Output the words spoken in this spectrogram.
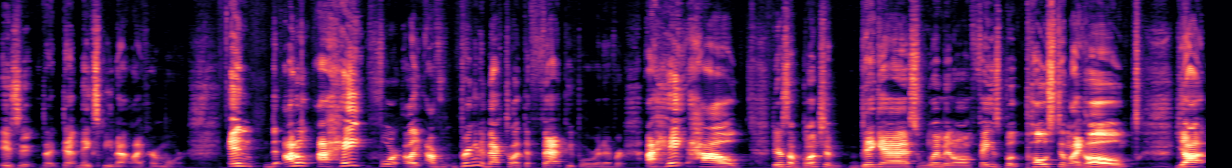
isn't that that makes me not like her more. And I don't. I hate for like I'm bringing it back to like the fat people or whatever. I hate how there's a bunch of big ass women on Facebook posting like, oh. Y'all,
